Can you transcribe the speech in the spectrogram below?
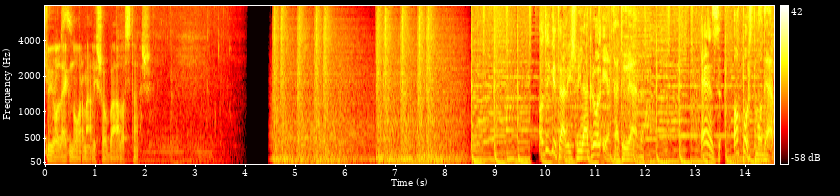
ő a legnormálisabb választás. Digitális világról érthetően. Ez a Postmodem.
